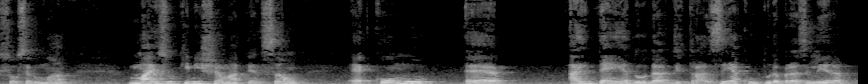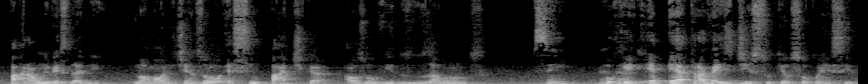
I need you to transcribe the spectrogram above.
sou ser humano, mas o que me chama a atenção é como é, a ideia do, da, de trazer a cultura brasileira para a Universidade Normal de Tianzhou é simpática aos ouvidos dos alunos. Sim. Verdade. Porque é, é através disso que eu sou conhecido.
